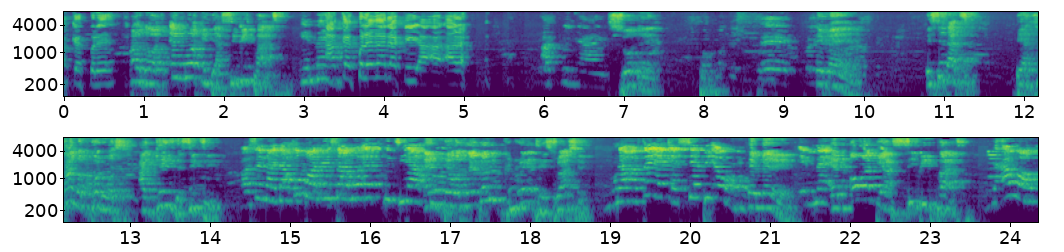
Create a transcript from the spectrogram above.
Akẹ́pẹ́lẹ́. Father God, error in their secret part. Amen. Akẹ́pẹ́lẹ́ náà dàkí akunyai. So, uh, Amen. He said that the hand of God was against the city. ọ̀sẹ̀ na ìdàkúbọ̀ ní sanwó èkìtì àpò. and there was a very great distraction. na ọ̀sẹ̀ yẹn kẹsíẹ́ bí ẹ amen amen and all their secret parts. na ẹ ọmọ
